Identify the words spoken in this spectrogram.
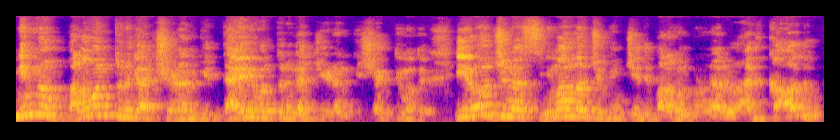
నిన్ను బలవంతునిగా చేయడానికి ధైర్యవంతునిగా చేయడానికి శక్తివంతు ఈ రోజున సినిమాల్లో చూపించేది బలవంతున్నారు అది కాదు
